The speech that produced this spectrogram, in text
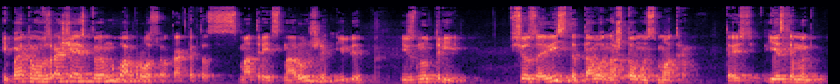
И поэтому, возвращаясь к твоему вопросу, как это смотреть снаружи или изнутри, все зависит от того, на что мы смотрим. То есть, если мы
